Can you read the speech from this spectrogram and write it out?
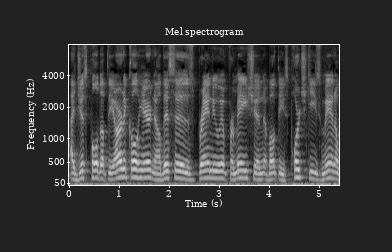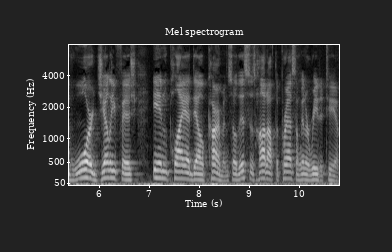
I just pulled up the article here. Now this is brand new information about these Portuguese man of war jellyfish in Playa del Carmen. So this is hot off the press. I'm going to read it to you.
